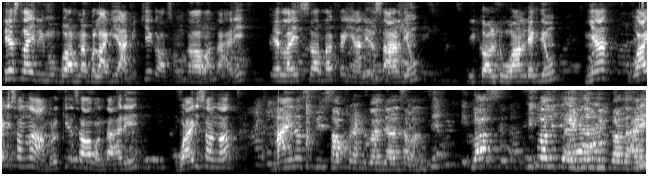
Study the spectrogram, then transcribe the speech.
त्यसलाई रिमुभ गर्नको लागि हामी के गर्छौँ त भन्दाखेरि यसलाई सर्लक्कै यहाँनिर सारिदिउँ। इक्वल टु वान लेखिदिउँ। यहाँ वाइसँग हाम्रो के छ भन्दाखेरि वाइसँग माइनस थ्री सब्ट्र्याक्ट गरिरहेको छ भनेपछि प्लस इक्वालिटी एक्जाम युज गर्दाखेरि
